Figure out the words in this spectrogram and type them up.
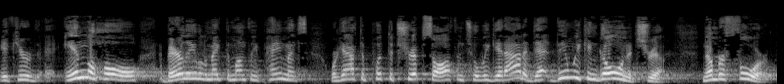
If you're in the hole, barely able to make the monthly payments, we're going to have to put the trips off until we get out of debt. Then we can go on a trip. Number four,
